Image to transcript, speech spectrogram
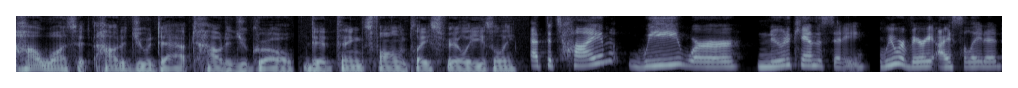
how was it? How did you adapt? How did you grow? Did things fall in place fairly easily? At the time, we were new to Kansas City. We were very isolated.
